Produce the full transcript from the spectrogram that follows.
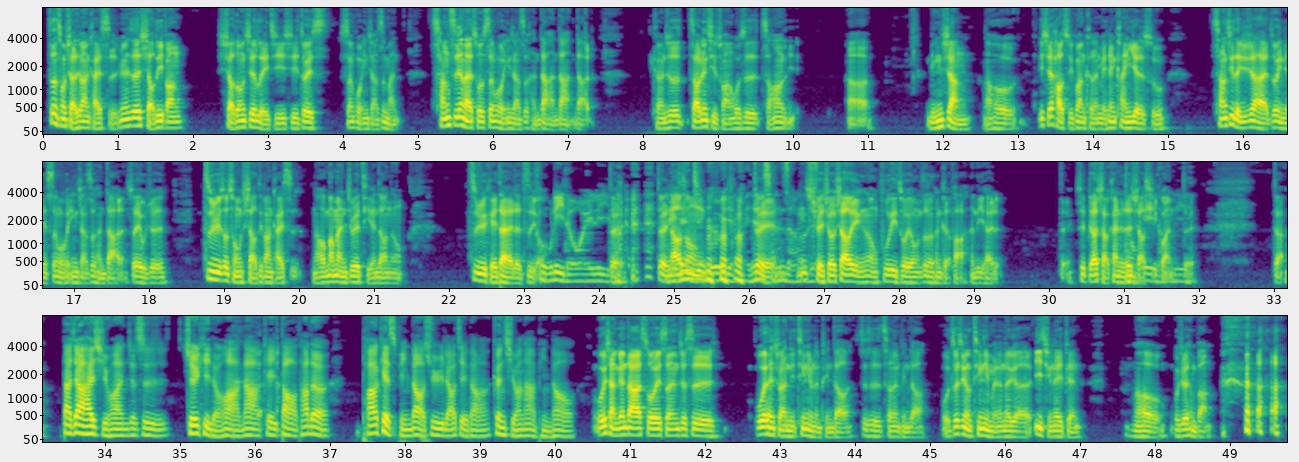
真的从小地方开始，因为这些小地方小东西的累积，其实对生活影响是蛮长时间来说，生活影响是很大很大很大的。可能就是早点起床，或是早上、呃、冥想，然后。一些好习惯，可能每天看一页的书，长期累积下来，对你的生活影响是很大的。所以我觉得，自律是从小地方开始，然后慢慢就会体验到那种自律可以带来的自由、复利的威力。对对，然后这种对雪球效应那种复利作用，真的很可怕，很厉害的。对，所以不要小看这些小习惯。对对啊，大家还喜欢就是 Jacky 的话，那可以到他的 Podcast 频道去了解他，更喜欢他的频道。哦我想跟大家说一声，就是。我也很喜欢你听你们的频道，就是成人频道。我最近有听你们的那个疫情那一篇，然后我觉得很棒。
